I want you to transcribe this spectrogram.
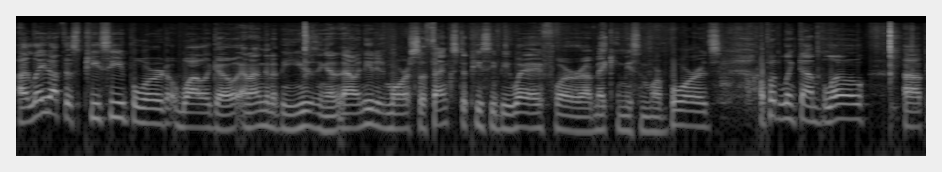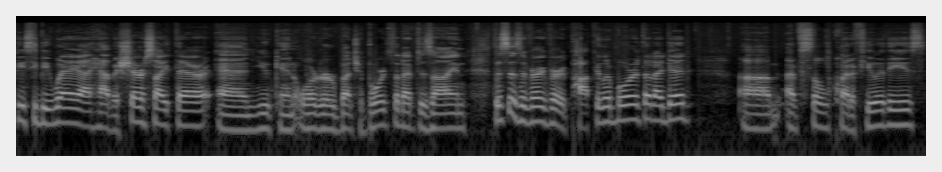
I laid out this PC board a while ago, and I'm going to be using it. Now, I needed more, so thanks to PCBWay for uh, making me some more boards. I'll put a link down below. Uh, PCBWay, I have a share site there, and you can order a bunch of boards that I've designed. This is a very, very popular board that I did. Um, I've sold quite a few of these,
